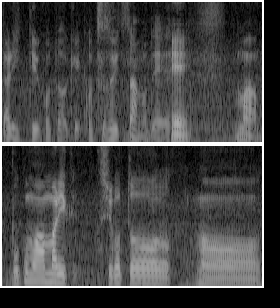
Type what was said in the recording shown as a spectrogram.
たりっていうことは結構続いてたので、え、まあ、僕もあんまり仕事の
